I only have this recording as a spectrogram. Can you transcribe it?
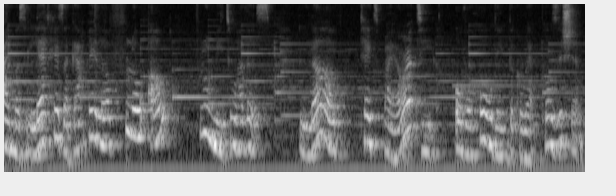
I must let His agape love flow out through me to others. Love takes priority over holding the correct position.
